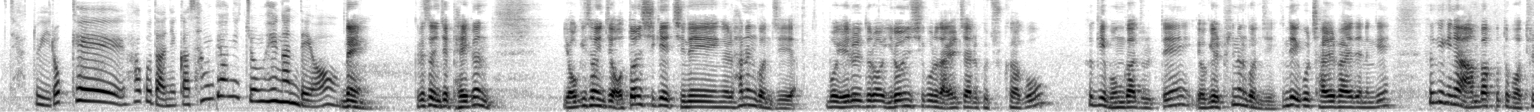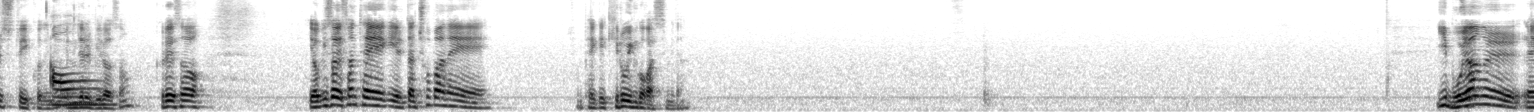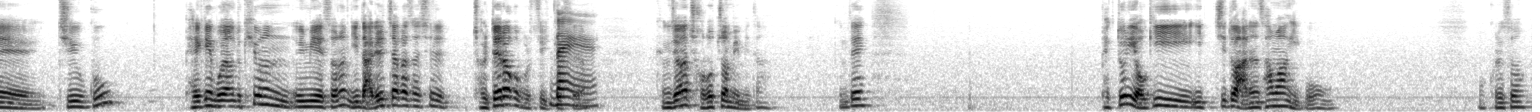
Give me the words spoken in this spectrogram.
자, 또 이렇게 하고 나니까 상변이 좀 횡한데요. 네. 그래서 이제 백은 여기서 이제 어떤 식의 진행을 하는 건지 뭐 예를 들어 이런 식으로 날짜를 구축하고 흙이 뭔가 둘 때 여기를 피는 건지 근데 이걸 잘 봐야 되는 게 흙이 그냥 안 받고 또 버틸 수도 있거든요 어. 임대를 밀어서 그래서 여기서의 선택이 일단 초반에 좀 백의 기로인 것 같습니다 이 모양을 네, 지우고 백의 모양도 키우는 의미에서는 이 날일자가 사실 절대라고 볼 수 있겠어요. 네. 굉장한 절호점입니다. 근데 백돌이 여기 있지도 않은 상황이고 뭐 그래서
